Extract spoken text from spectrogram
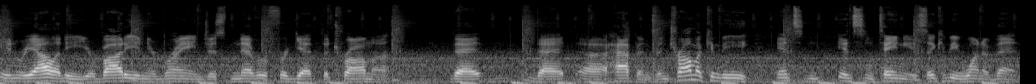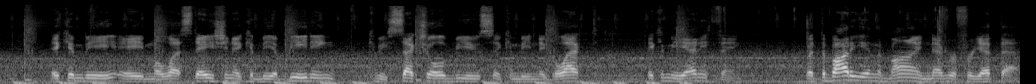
in reality your body and your brain just never forget the trauma that that uh, happens. And trauma can be instant, instantaneous. It can be one event. It can be a molestation. It can be a beating. It can be sexual abuse. It can be neglect. It can be anything. But the body and the mind never forget that.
